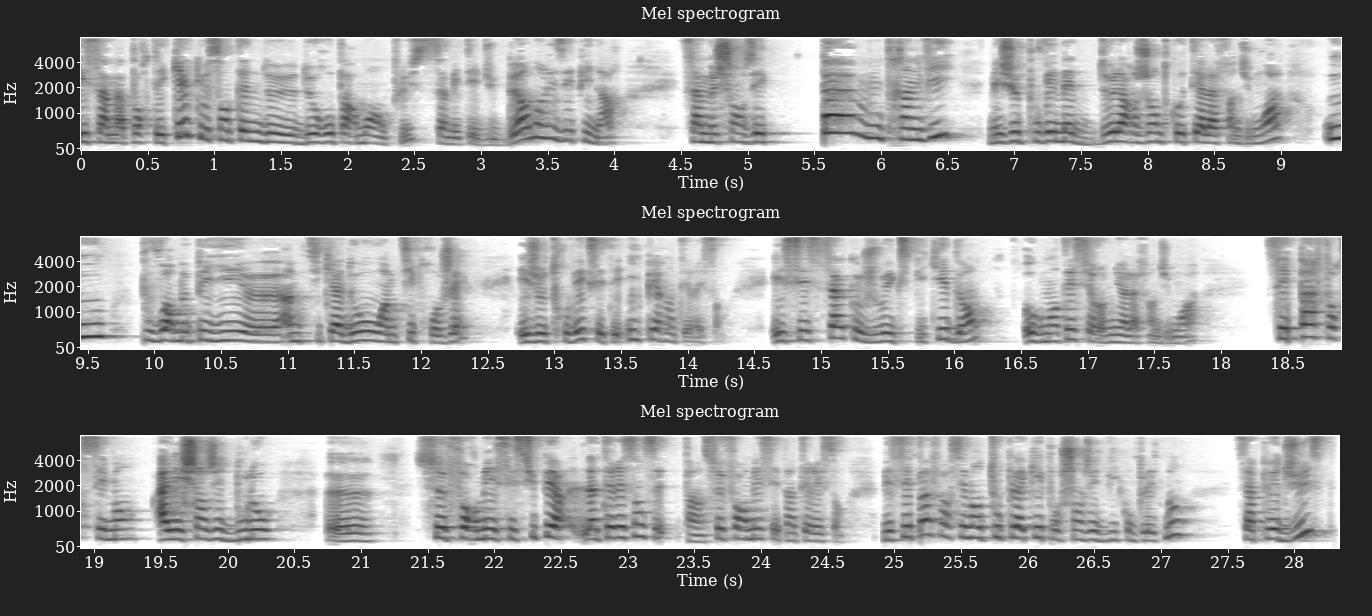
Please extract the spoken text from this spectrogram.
Et ça m'apportait quelques centaines d'euros par mois en plus. Ça mettait du beurre dans les épinards. Ça me changeait pas mon train de vie, mais je pouvais mettre de l'argent de côté à la fin du mois ou pouvoir me payer euh, un petit cadeau ou un petit projet. Et je trouvais que c'était hyper intéressant. Et c'est ça que je veux expliquer dans augmenter ses revenus à la fin du mois. C'est pas forcément aller changer de boulot, se former, c'est super. L'intéressant, enfin, se former, c'est intéressant. Mais c'est pas forcément tout plaquer pour changer de vie complètement. Ça peut être juste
